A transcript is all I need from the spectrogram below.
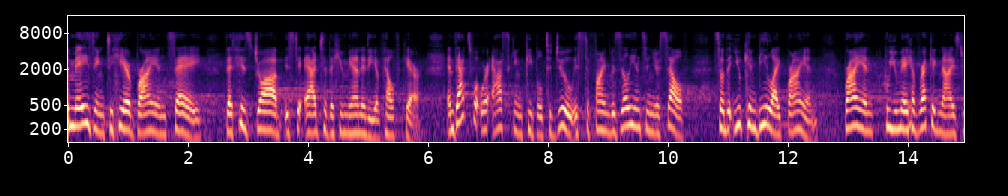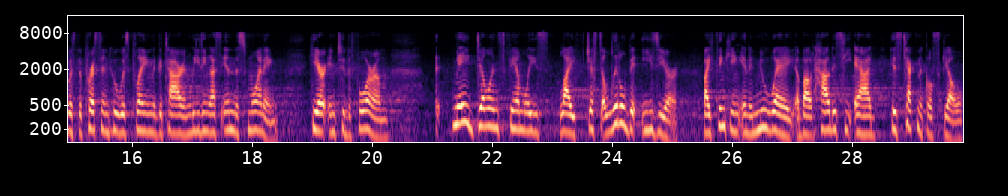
Amazing to hear Brian say that his job is to add to the humanity of healthcare. And that's what we're asking people to do is to find resilience in yourself so that you can be like Brian. Brian, who you may have recognized was the person who was playing the guitar and leading us in this morning here into the forum, made Dylan's family's life just a little bit easier by thinking in a new way about how does he add his technical skill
